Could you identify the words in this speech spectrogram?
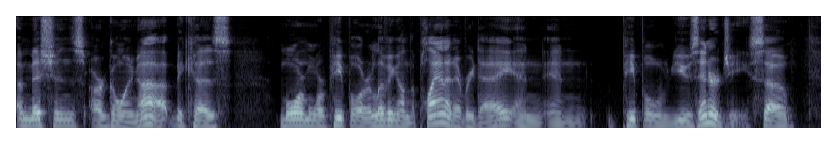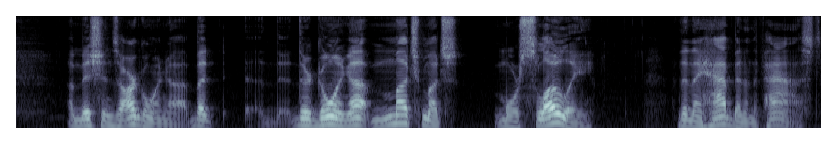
emissions are going up because more and more people are living on the planet every day and, and people use energy. So emissions are going up, but they're going up much, much more slowly than they have been in the past.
